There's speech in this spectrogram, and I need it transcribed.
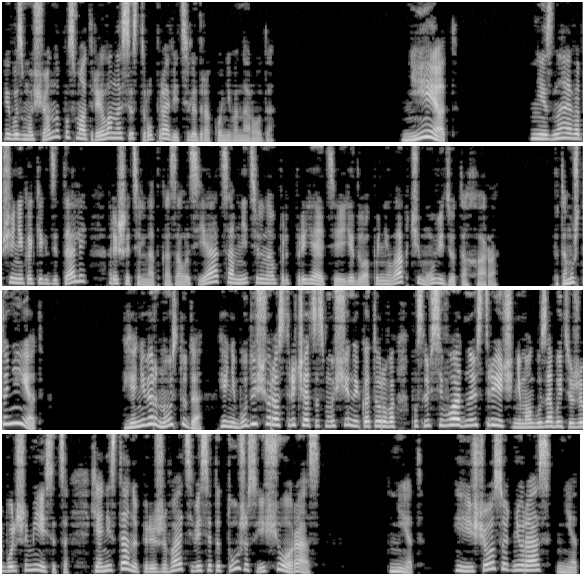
и возмущенно посмотрела на сестру правителя драконьего народа. «Нет!» Не зная вообще никаких деталей, решительно отказалась я от сомнительного предприятия, едва поняла, к чему ведет Ахара. «Потому что нет!» Я не вернусь туда. Я не буду еще раз встречаться с мужчиной, которого после всего одной встречи не могу забыть уже больше месяца. Я не стану переживать весь этот ужас еще раз. Нет. И еще сотню раз нет.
